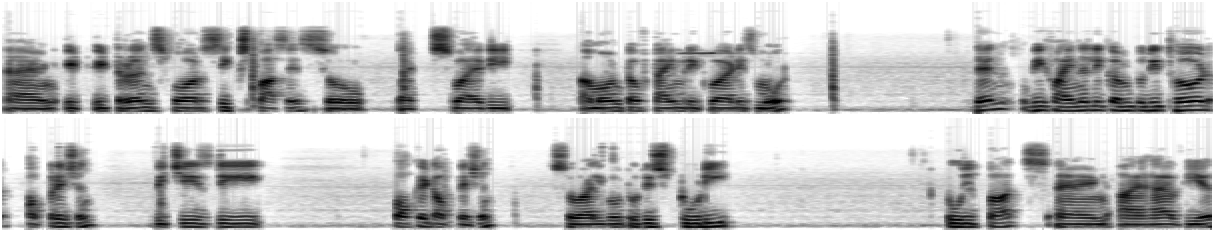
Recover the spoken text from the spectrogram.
and it, it runs for six passes. So that's why the amount of time required is more. Then we finally come to the third operation which is the pocket operation. So I'll go to this 2d toolpaths and I have here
